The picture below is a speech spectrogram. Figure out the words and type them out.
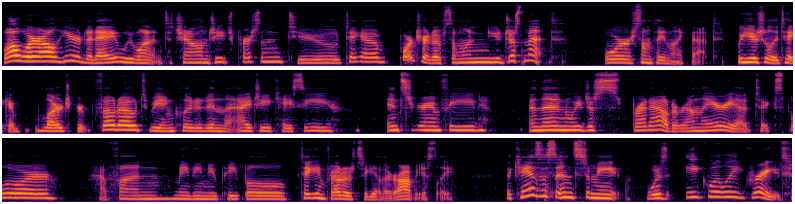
while we're all here today, we want to challenge each person to take a portrait of someone you just met, or something like that. We usually take a large group photo to be included in the IGKC Instagram feed, and then we just spread out around the area to explore, have fun, meeting new people, taking photos together, obviously. The Kansas Insta Meet was equally great,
